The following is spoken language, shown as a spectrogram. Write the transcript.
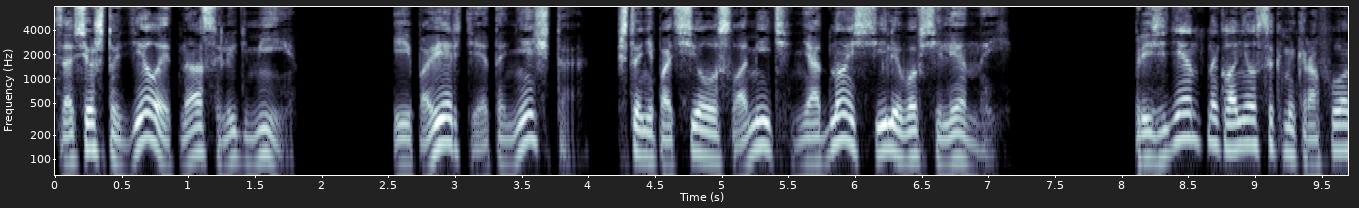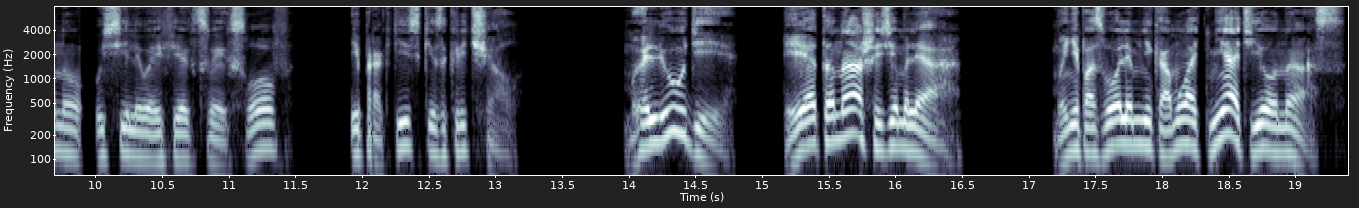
за все, что делает нас людьми. И поверьте, это нечто, что не под силу сломить ни одной силе во Вселенной. Президент наклонился к микрофону, усиливая эффект своих слов, и практически закричал. «Мы люди, и это наша земля. Мы не позволим никому отнять ее у нас.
